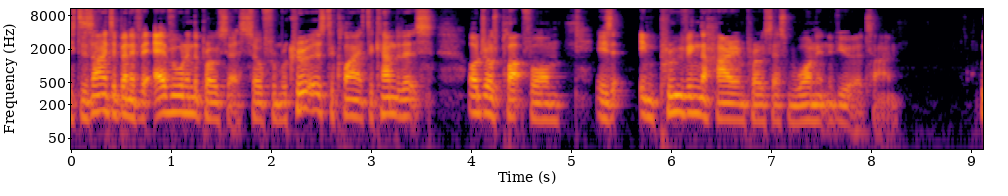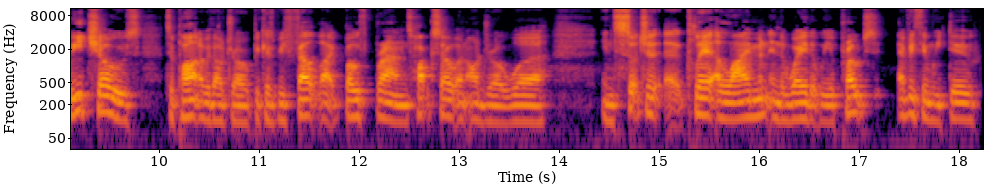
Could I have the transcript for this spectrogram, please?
It's designed to benefit everyone in the process, so from recruiters to clients to candidates, Odro's platform is improving the hiring process one interview at a time. We chose to partner with Odro because we felt like both brands, Hoxo and Odro, were in such a, clear alignment in the way that we approach everything we do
